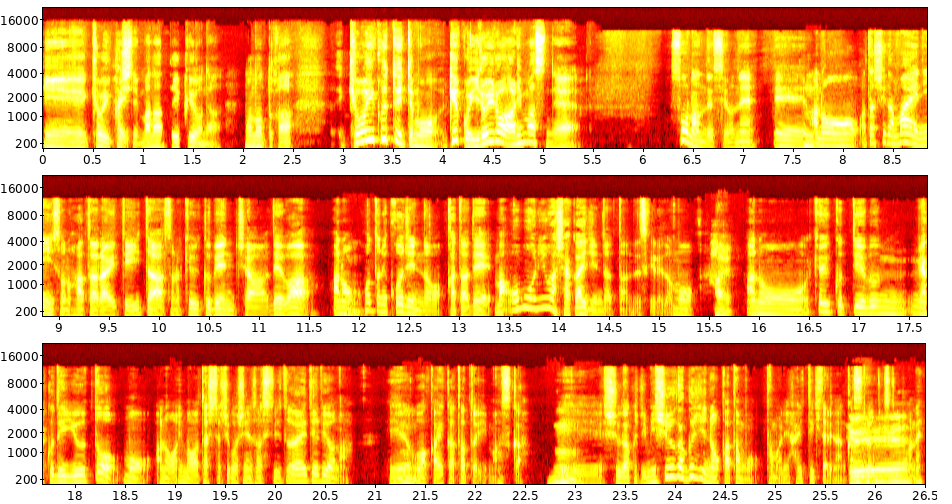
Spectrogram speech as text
えー教育して学んでいくようなものとか、教育って言っても結構いろいろありますね。そうなんですよね。えーうんあの、私が前にその働いていたその教育ベンチャーでは、あの、うん本当に個人の方で、まあ、主には社会人だったんですけれども、はい。あの、教育っていう文脈で言うと、もう、あの、今私たちご支援させていただいているような、えーうんお若い方といいますか、うん。えー修学時、未就学時の方もたまに入ってきたりなんかするんですけどもね。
